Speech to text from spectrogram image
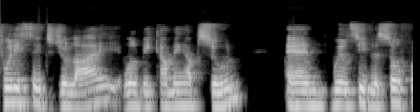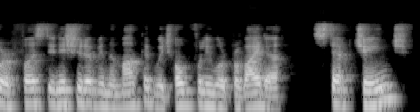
26 July will be coming up soon. And we'll see the SOFR first initiative in the market, which hopefully will provide a step change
